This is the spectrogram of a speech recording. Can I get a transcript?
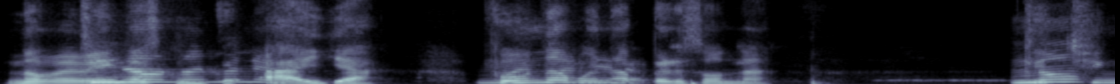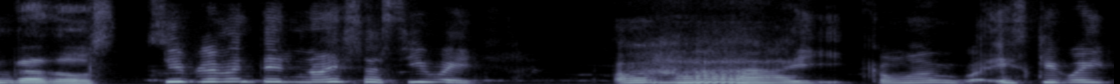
No me Sí, vengas no, no con hay que, ay, ya, No fue una buena persona. ¿Qué No, chingados? simplemente no es así, güey. Ay, ¿cómo? Es que, güey,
